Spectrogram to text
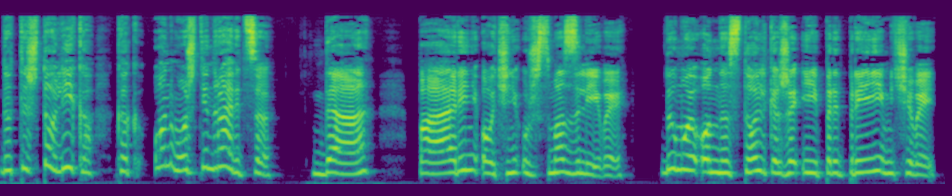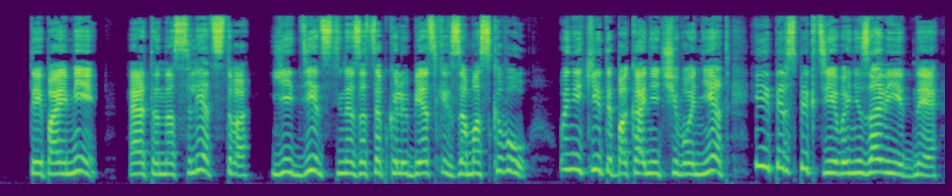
Да ты что, Лика, как он может не нравиться? Да, парень очень уж смазливый. Думаю, он настолько же и предприимчивый. Ты пойми, это наследство – единственная зацепка Любецких за Москву. У Никиты пока ничего нет и перспективы незавидные,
